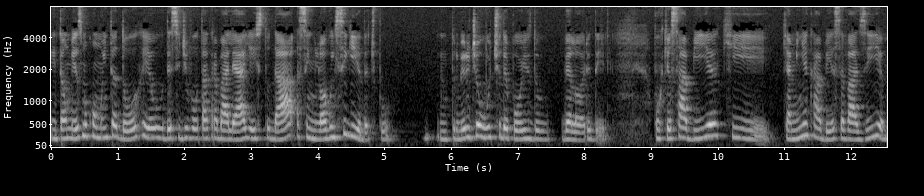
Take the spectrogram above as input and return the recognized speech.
Então, mesmo com muita dor, eu decidi voltar a trabalhar e a estudar, assim, logo em seguida, tipo, no primeiro dia útil depois do velório dele porque eu sabia que, que a minha cabeça vazia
